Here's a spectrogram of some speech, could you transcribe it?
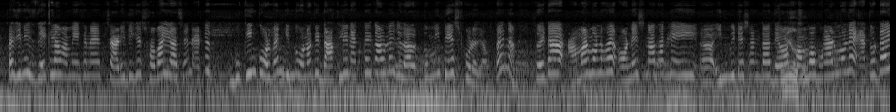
একটা জিনিস দেখলাম আমি এখানে চারিদিকে সবাই আছেন একটা বুকিং করবেন কিন্তু ওনাকে ডাকলেন একটাই কারণে যে তুমি টেস্ট করে যাও তাই না? তো এটা আমার মনে হয় অনেস্ট না থাকলে এই ইনভিটেশনটা দেওয়া সম্ভব হয়। আর মনে এতটাই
